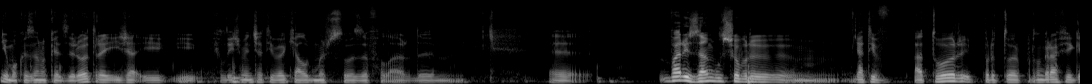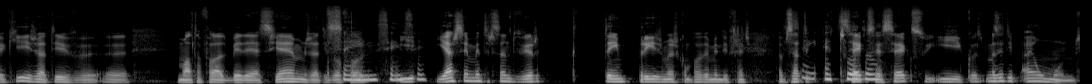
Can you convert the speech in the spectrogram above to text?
e uma coisa não quer dizer outra. E, já, e, e felizmente já tive aqui algumas pessoas a falar de. Uh, vários ângulos sobre. Hum, já tive ator e produtor pornográfico aqui, já tive uh, malta a falar de BDSM, já tive sim, a falar. Sim, e, sim. e acho sempre interessante ver que tem prismas completamente diferentes. Apesar sim, de é sexo é sexo e coisa, mas é tipo, é um mundo.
